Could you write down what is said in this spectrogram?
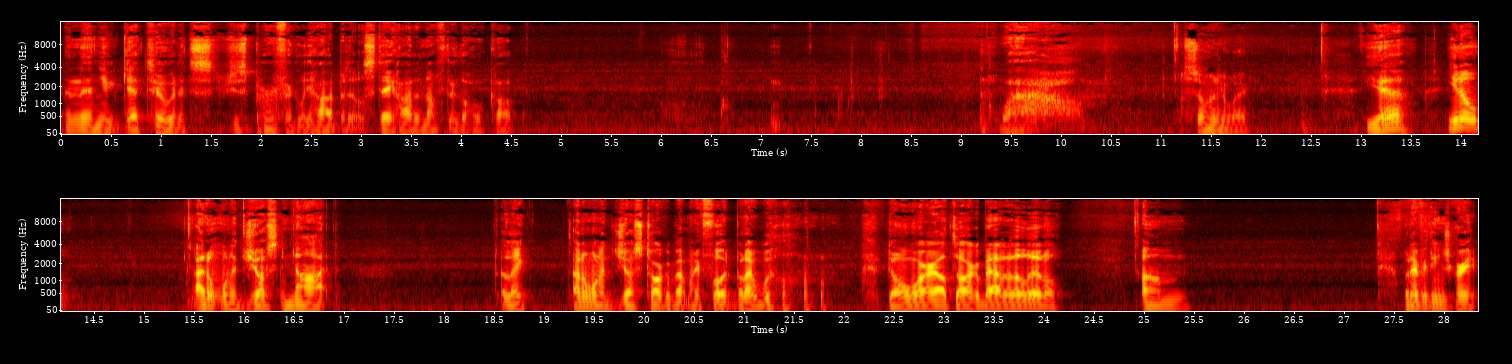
And then you get to it, it's just perfectly hot, but it'll stay hot enough through the whole cup. Wow. So, anyway, yeah, you know, I don't want to just not, like, I don't want to just talk about my foot, but I will. Don't worry, I'll talk about it a little. Um, but everything's great.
